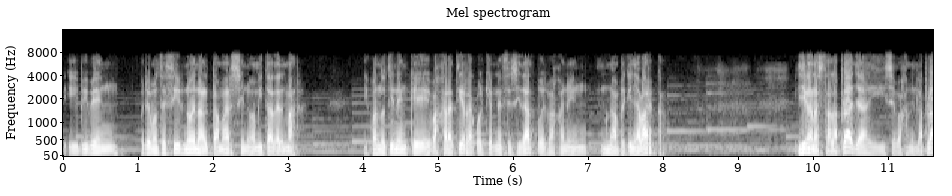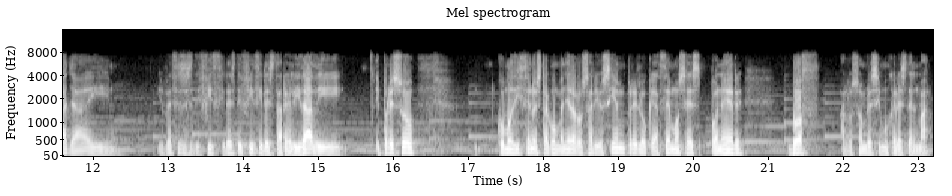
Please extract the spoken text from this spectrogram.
y viven, podríamos decir, no en alta mar, sino a mitad del mar. Y cuando tienen que bajar a tierra cualquier necesidad, pues bajan en, una pequeña barca. Y llegan hasta la playa y se bajan en la playa y y a veces es difícil, es difícil esta realidad y, y, por eso, como dice nuestra compañera Rosario, siempre lo que hacemos es poner voz a los hombres y mujeres del mar.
